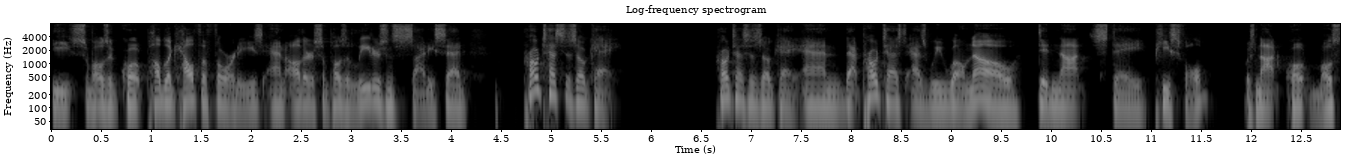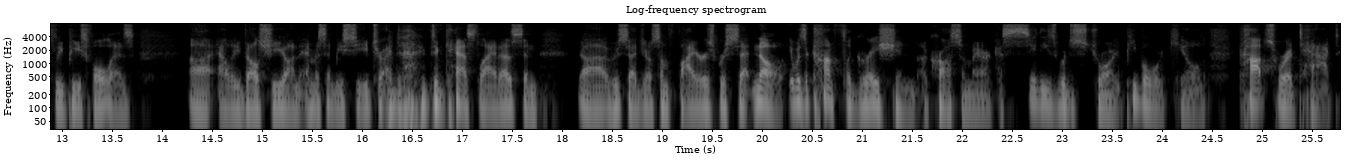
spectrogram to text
the supposed quote public health authorities and other supposed leaders in society said protest is okay. Protest is okay. And that protest, as we well know, did not stay peaceful, was not, quote, mostly peaceful, as uh, Ali Velshi on MSNBC tried to, to gaslight us and uh, who said, you know, some fires were set. No, it was a conflagration across America. Cities were destroyed, people were killed, cops were attacked.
